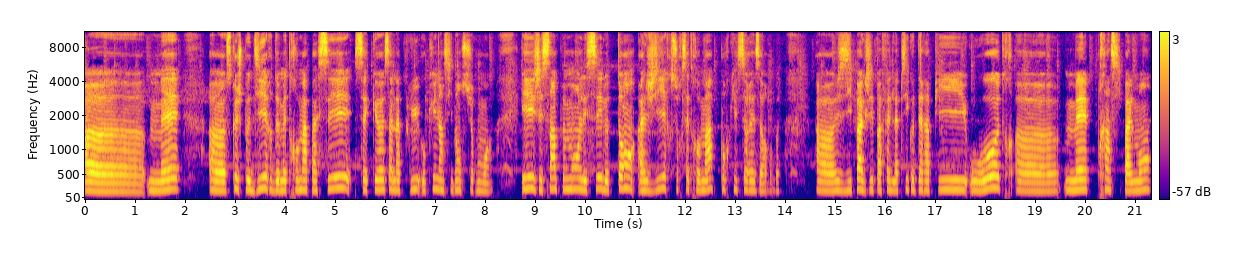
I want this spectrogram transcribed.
Euh, mais euh, ce que je peux dire de mes traumas passés, c'est que ça n'a plus aucune incidence sur moi. et j'ai simplement laissé le temps agir sur ces traumas pour qu'ils se résorbent. Euh, je dis pas que j'ai pas fait de la psychothérapie ou autre, mais principalement,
